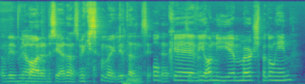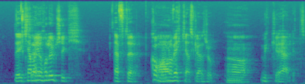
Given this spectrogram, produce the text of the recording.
Och vi vill Ja. bara reducera den så mycket som möjligt. Den, och eh, vi har ny merch på gång in. Det kan man ju hålla utkik efter. Kommer Ja. någon vecka skulle jag tro. Ja. Mycket härligt.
